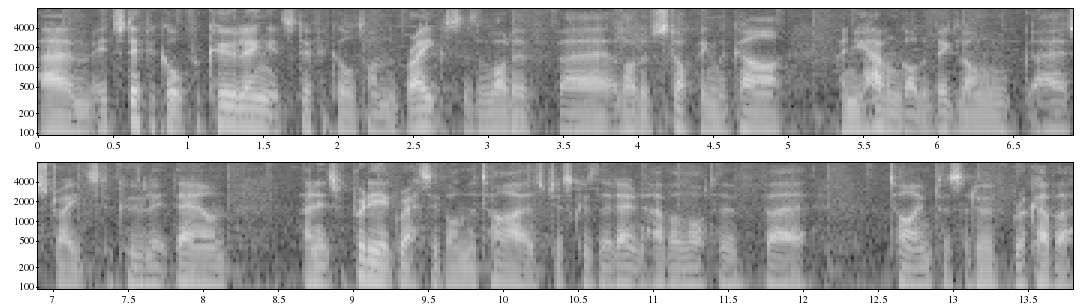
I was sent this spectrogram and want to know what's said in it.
Um, it's difficult for cooling, it's difficult on the brakes. There's a lot of, uh, a lot of stopping the car and you haven't got the big long uh, straights to cool it down. And it's pretty aggressive on the tyres just because they don't have a lot of uh, time to sort of recover.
